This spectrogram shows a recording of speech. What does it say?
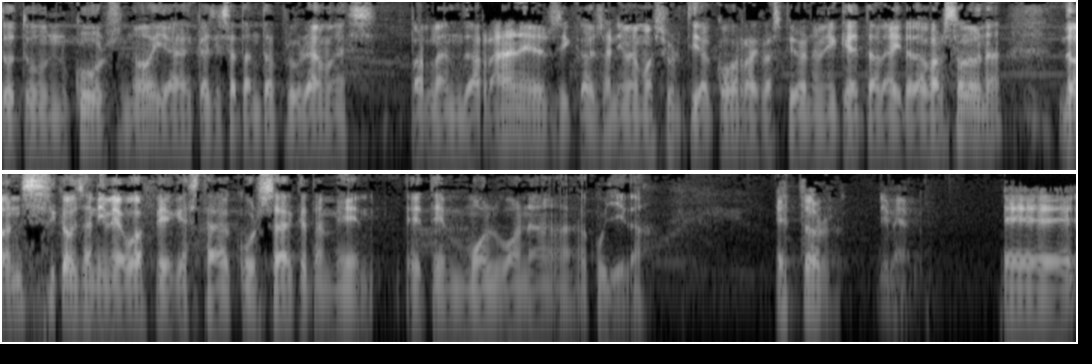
tot un curs, no? Hi ha quasi 70 programes parlant de runners i que us animem a sortir a córrer, a respirar una miqueta a l'aire de Barcelona, doncs que us animeu a fer aquesta cursa que també eh, té molt bona acollida. Héctor, Dime. eh,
